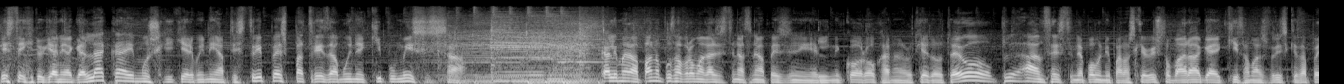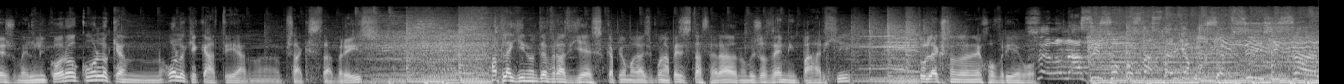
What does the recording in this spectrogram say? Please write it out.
Οι στίχοι του Γιάννη Αγγελάκα, η μουσική ερμηνεία από τις Τρύπες, πατρίδα μου είναι εκεί που μίσησα. Καλημέρα Πάνο, πού θα βρω μαγαζί στην Αθήνα παίζει ελληνικό ροκ, αναρωτιέται ο Τέο. Αν θες την επόμενη Παρασκευή στον Παράγκα, εκεί θα μας βρεις και θα παίζουμε ελληνικό ροκ. Όλο και, αν, όλο και κάτι, αν ψάξεις θα βρεις. Απλά γίνονται βραδιές. Κάποιο μαγαζί που να παίζει σταθερά νομίζω δεν υπάρχει. Τουλάχιστον δεν έχω βρει εγώ. Θέλω να ζήσω πως τα αστέρια που ξεψύχησαν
